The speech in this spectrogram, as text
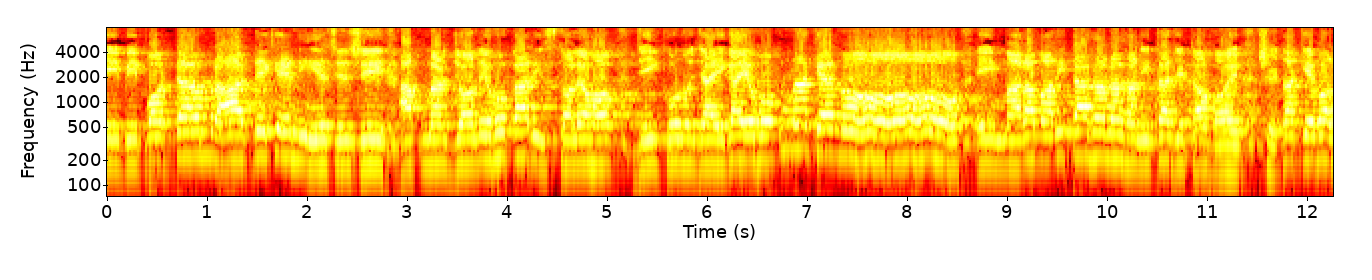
এই বিপদটা আমরা ডেকে নিয়ে এসেছি আপনার জলে হোক আর স্থলে হোক, যেই কোনো জায়গায় হোক না কেন, এই মারামারিটা, হানাহানিটা যেটা হয়, সেটা কেবল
